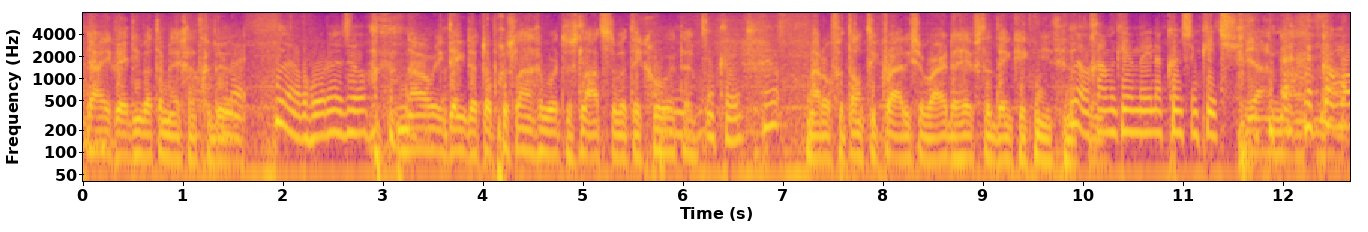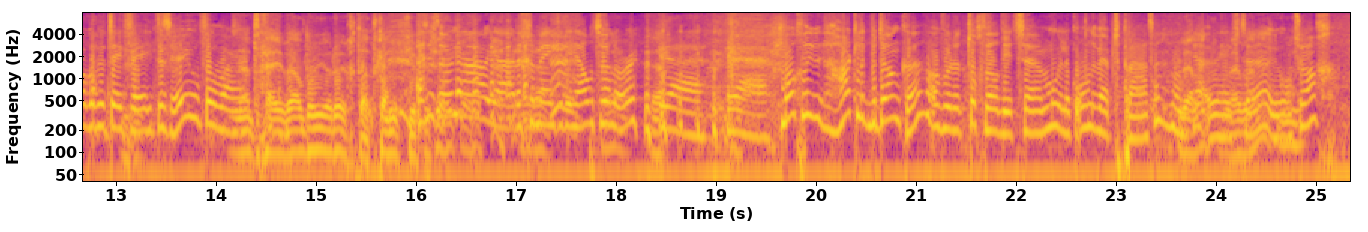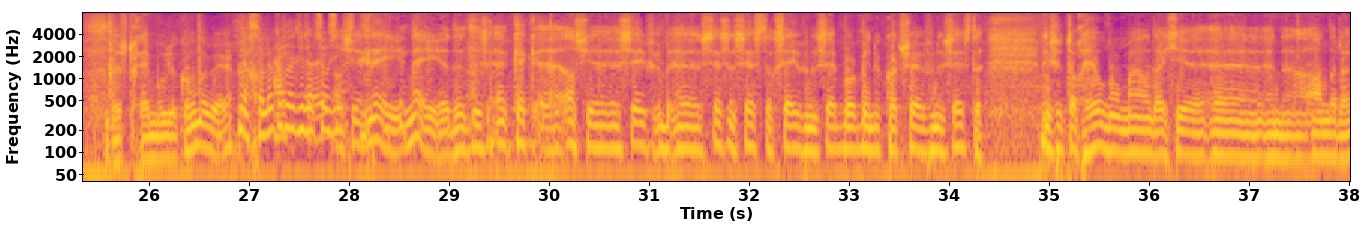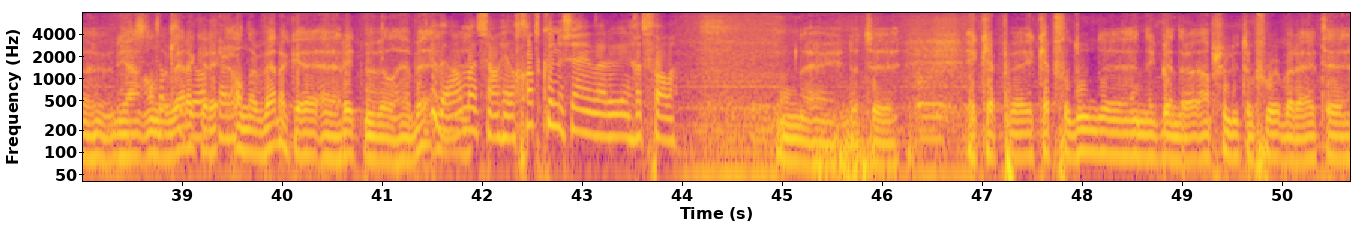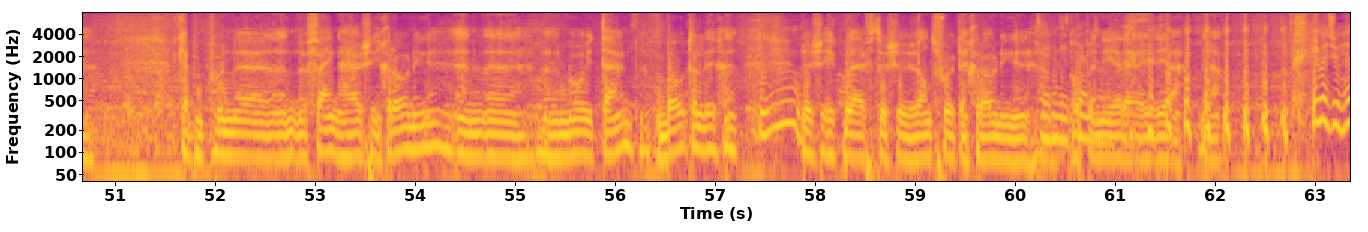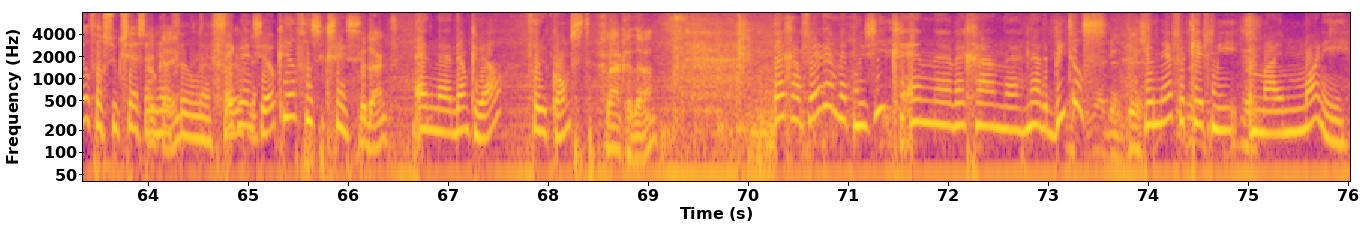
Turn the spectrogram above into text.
ja, ik weet niet wat ermee gaat gebeuren. Nee. Nou, we horen het wel. Nou, ik denk dat het opgeslagen wordt. Dat is het laatste wat ik gehoord heb. Oké. Ja. Maar of het antiquarische waarde heeft, dat denk ik niet. Nou, we gaan een keer mee naar Kunst en Kitsch. Ja, nou, nou. Komen ook op de tv. Het is heel veel waard. Dat ga je wel door je rug, dat kan ik je verzekeren. nou ja, de gemeente die helpt wel hoor. Ja, ja. Mogen we u hartelijk bedanken over het, toch wel dit uh, moeilijke onderwerp te praten. Want wel, ja, u heeft uh, uw ontslag. Dat is geen moeilijk onderwerp. Ja, gelukkig dat u dat zo ziet. Je, nee, nee. Dat is, kijk, als je 7, 66, 67, binnenkort 67, is het toch heel normaal dat je een andere, ja, ander, werk, ander werkritme wil hebben. Wel, maar het zou een heel gat kunnen zijn waar u in gaat vallen. Nee, dat, uh, ik, heb, uh, ik heb voldoende en ik ben er absoluut op voorbereid. Uh, ik heb een, een fijn huis in Groningen en met een mooie tuin, boten liggen. Mm. Dus ik blijf tussen Zandvoort en Groningen op en neer rijden. Ja, ja. Ik wens u heel veel succes en okay. heel veel vreugde. Ik wens u ook heel veel succes. Bedankt. En dank u wel voor uw komst. Graag gedaan. Wij gaan verder met muziek en uh, wij gaan uh, naar de Beatles. You Never Give Me My Money.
